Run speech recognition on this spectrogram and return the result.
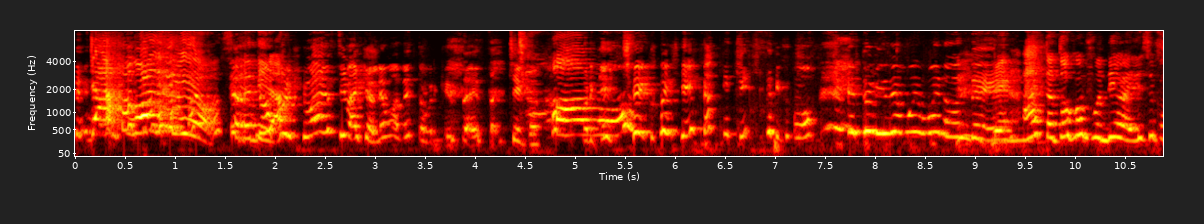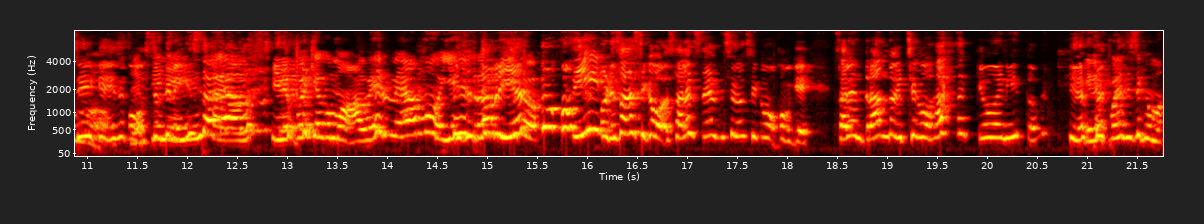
Ya, vale el video. Se No, retira. porque más encima que hablemos de esto, porque está, está checo. Porque. Checo llega y dice como, este video muy bueno donde... De- ah, está todo confundido. Y dice como. Sí, que dice como, "Se "Se tiene Instagram". Y después que como, a ver, veamos. Y Y es el está retiro. Sí. Porque sale así como, sale Seb diciendo así como, como que sale entrando y Checo, ¡ah, qué bonito! Y Y después, después dice como,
